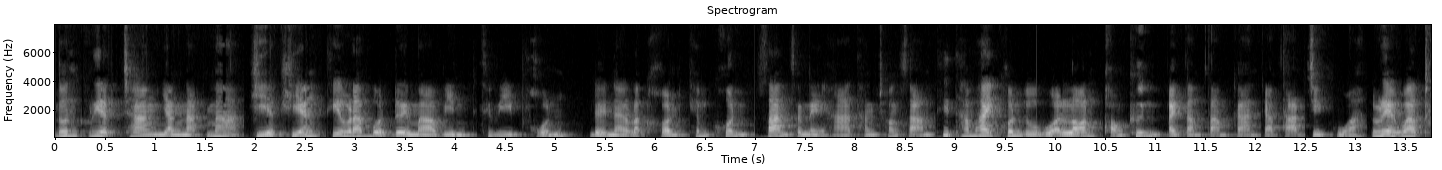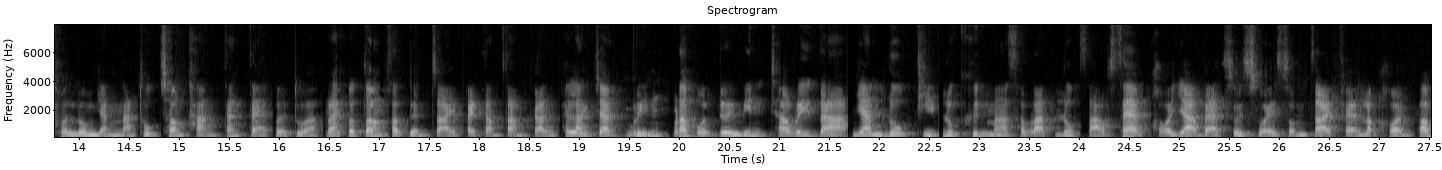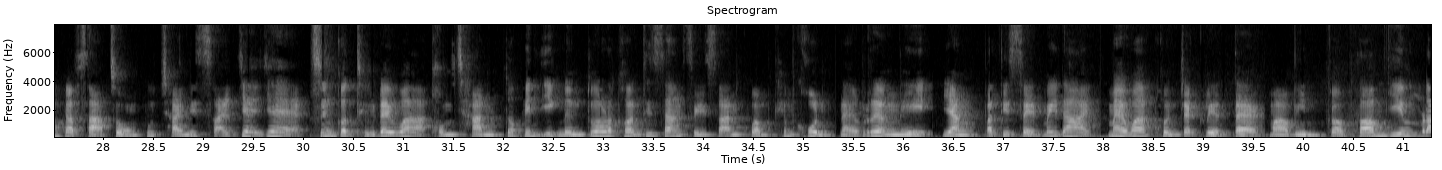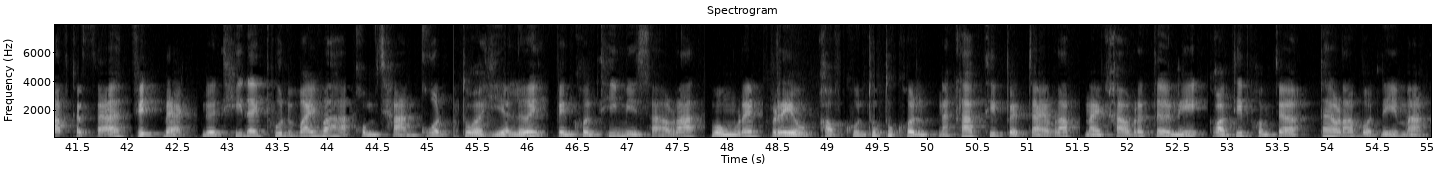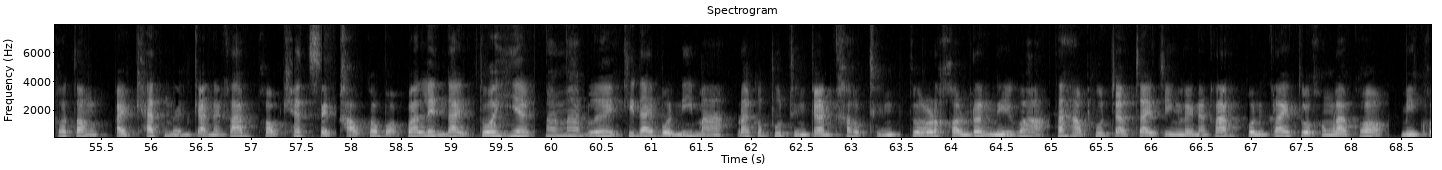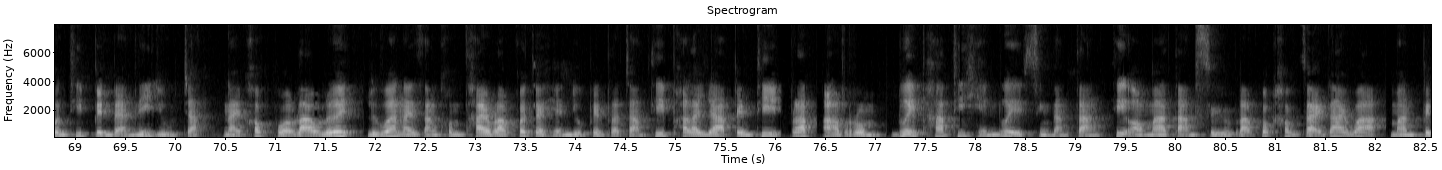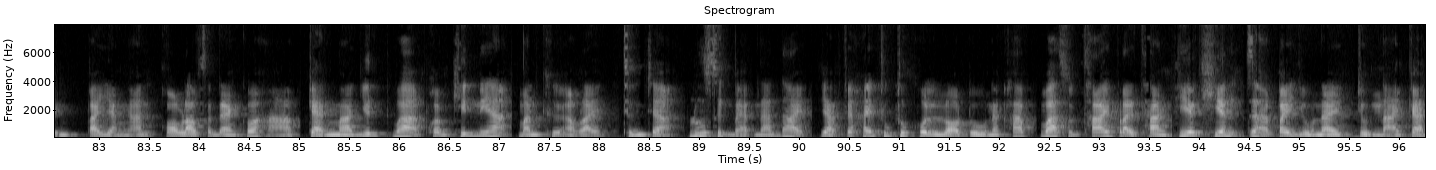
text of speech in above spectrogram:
โดนเกลียดชังอย่างหนักมาก เหียเคียงที่รับบทโดยมาวิน ทวีผลโดยในละครเข้มข้นสร้างเสน่หาทางช่องสามที่ทำให้คนดูหัวร้อนของขึ้นไปตามๆการกับทางจิกหัว เรียกว่าทวนลงอย่างหนักทุกช่องทางตั้งแต่เปิดตัวและก็ต้องสะเทือนใจไปตามๆกันภายหลังจากรินรับบทโดยมิ้นชาริดา ยันลูกถีบลุกขึ้นมาสำหรับลูกสาวแซบขอหย่าแบบสวยๆ สมใจแฟนละคร พร้อมกับสาปส่งผู้ชายนิสัยแย่ๆ ซึ่งก็ถือได้ว่าคมชันก็เป็นอีกหนึ่งตัวละครที่สร้างสีสันความเข้มข้นในเรื่องนี้อย่างปฏิเสธไม่ได้ แม้ว่าคนจะเกลียดแต่มาวินก็พร้อมยิ้มรับกระแส feedback โดยที่ได้พูดไว้ว่าคมชันโคตรตัวเฮียเลย เป็นคนที่มีสาระวงเล็บเลว ขอบคุณทุกๆ คนนะครับ ที่เปิดใจรับใน character นี้ ก่อนที่ผมจะได้รับบทนี้มาก็ต้องไปแคทเหมือนกันนะครับ พอแคทเสร็จเขาก็บอกว่าเล่นได้ตัวเฮียมากๆเลย ที่ได้บทนี้มา แล้วก็พูดถึงการเข้าถึงตัวละครเรื่องนี้ว่าถ้าหากพูดจากใจจริงเลยนะครับ คนใกล้ตัวของเราก็มีคนที่เป็นแบบนี้อยู่จาก ในครอบครัวเราเลย หรือว่าในสังคมไทยเราก็จะเห็นอยู่เป็นประจำที่ภรรยาเป็นที่รับอารมณ์ ด้วยภาพที่เห็นด้วยสิ่งต่างๆ ที่ออกมาตามสื่อเราก็เข้าใจได้ว่ามันเป็นไปอย่างนั้น พอเราแสดงก็หาแกนมายึดว่าความคิดเนี้ยมันคืออะไรถึงจะรู้สึกแบบนั้นได้ อยากจะให้ทุกๆ คนรอดูนะครับ ว่าสุดท้ายปลายทางเฮียเคียนจะไปอยู่ในจุดไหนกัน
